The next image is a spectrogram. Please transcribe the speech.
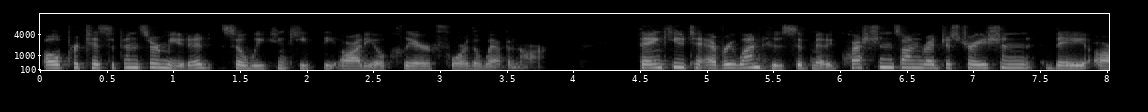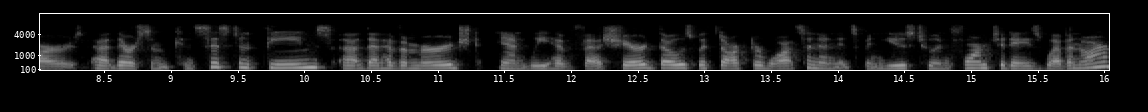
All participants are muted so we can keep the audio clear for the webinar. Thank you to everyone who submitted questions on registration. They are uh, there are some consistent themes uh, that have emerged and we have uh, shared those with Dr. Watson and it's been used to inform today's webinar.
